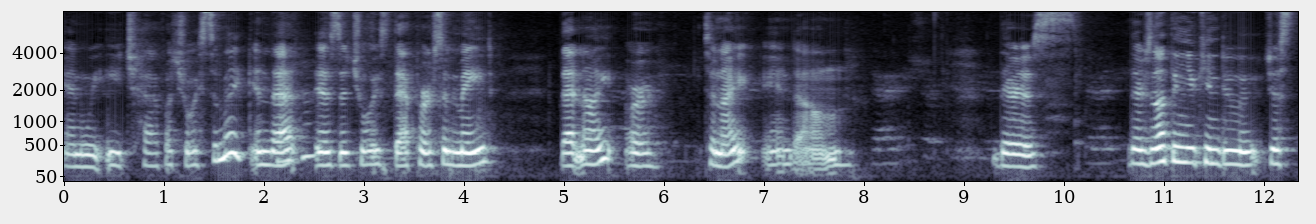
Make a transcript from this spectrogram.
and we each have a choice to make. And that is the choice that person made that night or tonight. And um, there's there's nothing you can do. Just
